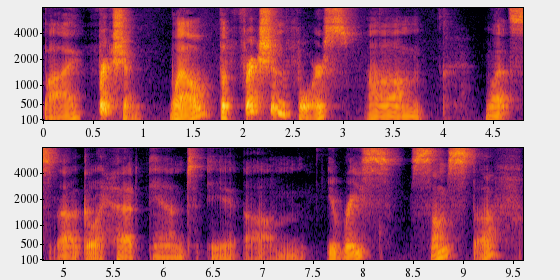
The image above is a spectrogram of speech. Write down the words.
by friction? Well, the friction force, um, let's uh, go ahead and um, erase some stuff.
